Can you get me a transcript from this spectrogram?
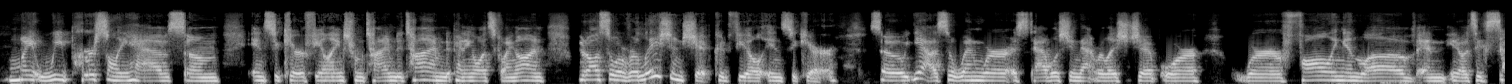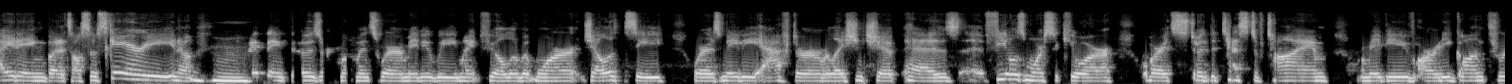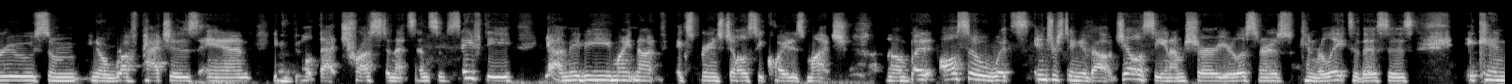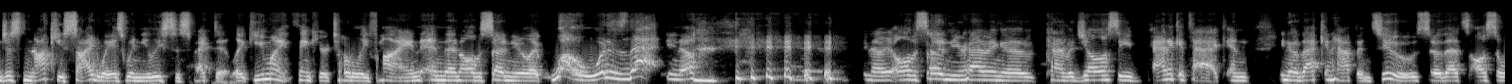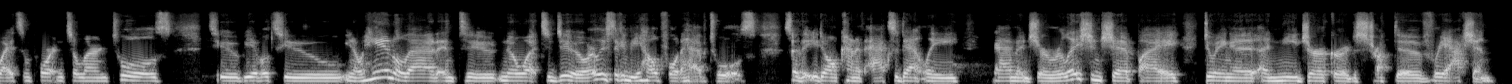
might we personally have some insecure feelings from time to time, depending on what's going on, but also a relationship could feel insecure. So, yeah, so when we're establishing that relationship or we're falling in love and, you know, it's exciting, but it's also scary, you know, mm-hmm. I think those are moments where maybe we might feel a little bit more jealousy, whereas maybe after a relationship has uh, feels more secure or it's stood the test of time, or maybe you've already gone through some you know rough patches and you've built that trust and that sense of safety yeah maybe you might not experience jealousy quite as much. Um, but also what's interesting about jealousy and i'm sure your listeners can relate to this is it can just knock you sideways when you least suspect it. Like you might think you're totally fine and then all of a sudden you're like whoa what is that? You know you know all of a sudden you're having a kind of a jealousy panic attack and you know that can happen too so that's also why it's important to learn tools to be able to you know handle that and to know what to do or at least it can be helpful to have tools so that you don't kind of accidentally damage your relationship by doing a, a knee jerk or a destructive reaction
